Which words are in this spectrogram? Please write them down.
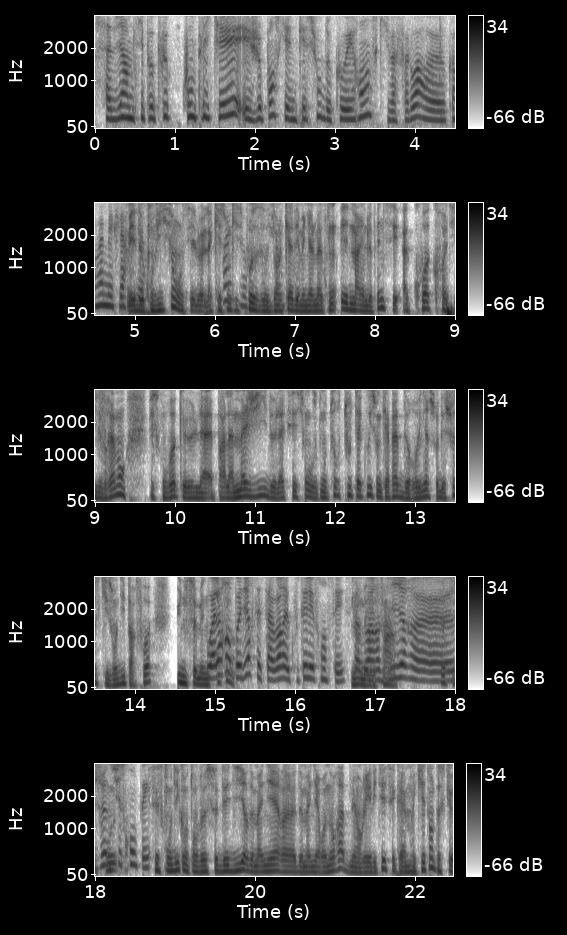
ça devient un petit peu plus compliqué et je pense qu'il y a une question de cohérence qu'il va falloir euh, quand même éclaircir. Mais de conviction, c'est la question qui se pose dans le cas d'Emmanuel Macron et de Marine Le Pen, c'est à quoi croient-ils vraiment? Puisqu'on voit que par la magie de l'accession au second tour, tout à coup, ils sont capables de revenir sur des choses qu'ils ont dit parfois une semaine Ou plus alors tôt. on peut dire c'est savoir écouter les Français, savoir dire euh, je me suis trompé. C'est ce qu'on dit quand on veut se dédire de manière, euh, de manière honorable, mais en réalité c'est quand même inquiétant parce que,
